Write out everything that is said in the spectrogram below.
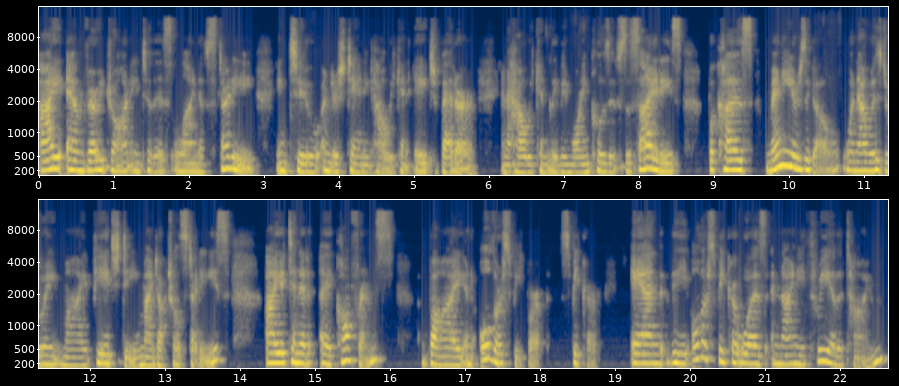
I am very drawn into this line of study into understanding how we can age better and how we can live in more inclusive societies. Because many years ago, when I was doing my PhD, my doctoral studies, I attended a conference by an older speaker speaker and the older speaker was 93 at the time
